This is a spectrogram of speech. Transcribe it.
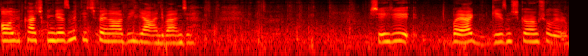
Ama birkaç gün gezmek hiç fena değil yani bence. Şehri bayağı gezmiş görmüş oluyorum.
